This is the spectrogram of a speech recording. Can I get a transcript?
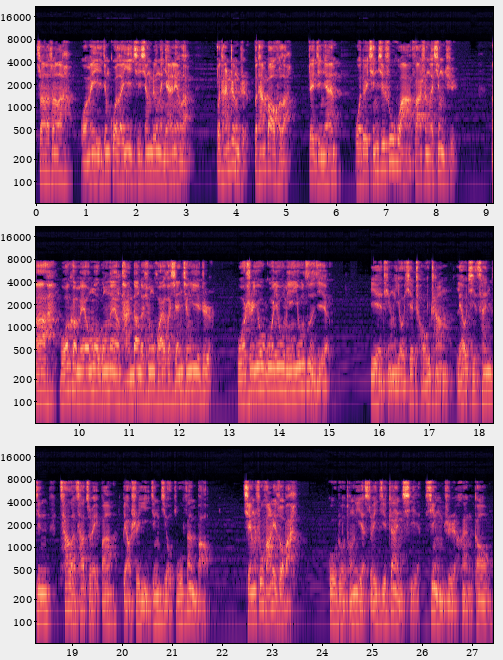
算了算了，我们已经过了意气相争的年龄了，不谈政治，不谈报复了。这几年我对琴棋书画发生了兴趣。啊，我可没有莫公那样坦荡的胸怀和闲情逸致。我是忧国忧民忧自己。叶挺有些惆怅，撩起餐巾，擦了擦嘴巴，表示已经酒足饭饱。请书房里坐吧。顾祝同也随即站起，兴致很高。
